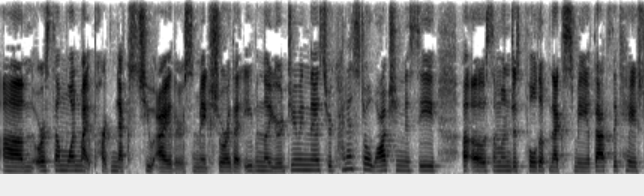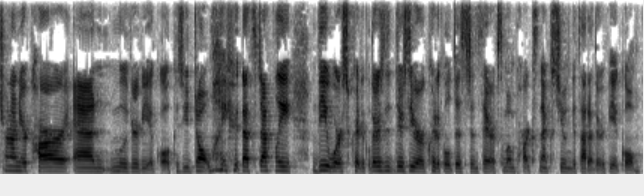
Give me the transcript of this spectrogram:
Um, or someone might park next to you either. So make sure that even though you're doing this, you're kind of still watching to see, uh oh, someone just pulled up next to me. If that's the case, turn on your car and move your vehicle because you don't want your, that's definitely the worst critical. There's, there's zero critical distance there if someone parks next to you and gets out of their vehicle.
